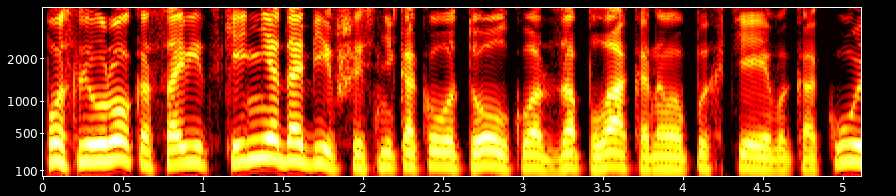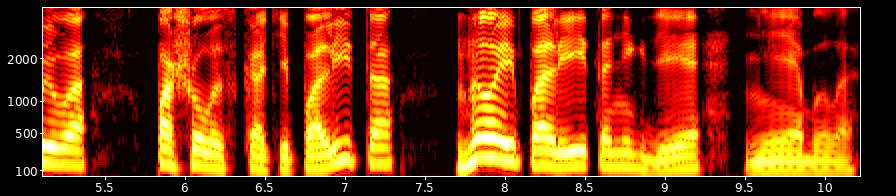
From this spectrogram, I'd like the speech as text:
После урока Савицкий, не добившись никакого толку от заплаканного Пыхтеева-Какуева, пошел искать Ипполита, но Ипполита нигде не было.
